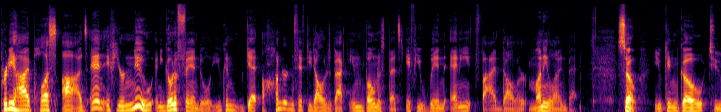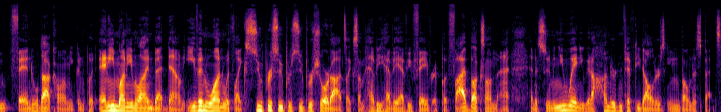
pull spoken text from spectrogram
pretty high plus odds. And if you're new and you go to FanDuel, you can get $150 back in bonus bets if you win any $5 money line bet. So you can go to fanduel.com. You can put any money line bet down, even one with like super, super, super short odds, like some heavy, heavy, heavy favorite. Put five bucks on that. And assuming you win, you get $150 in bonus bets.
